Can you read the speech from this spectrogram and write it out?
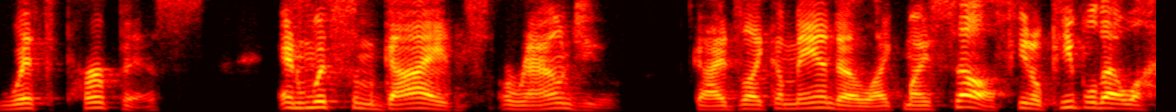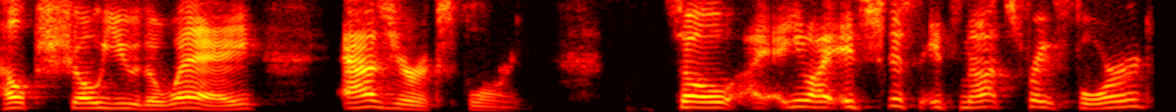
with purpose and with some guides around you? Guides like Amanda, like myself, you know, people that will help show you the way as you're exploring. So, you know, it's just, it's not straightforward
